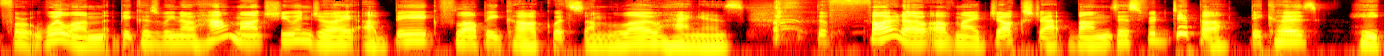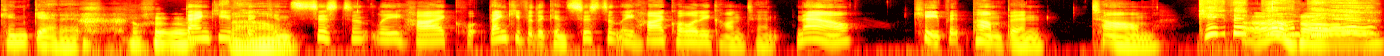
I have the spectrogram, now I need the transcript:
for Willam because we know how much you enjoy a big floppy cock with some low hangers. The photo of my jockstrap buns is for Dipper because he can get it. Thank you for consistently high. Qu- thank you for the consistently high quality content. Now, keep it pumping, Tom. Keep it Oh, pumping.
